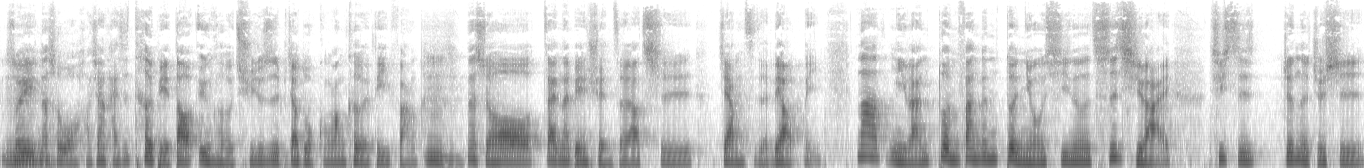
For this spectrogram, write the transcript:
嗯，所以那时候我好像还是特别到运河区，就是比较多观光客的地方。嗯，那时候在那边选择要吃这样子的料理。那米兰炖饭跟炖牛膝呢，吃起来其实真的就是。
